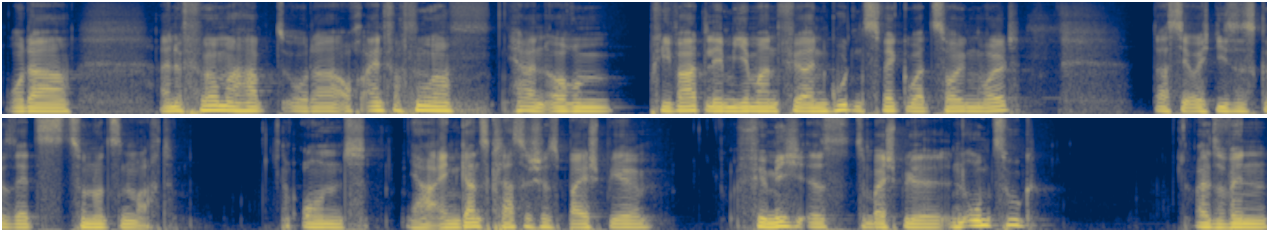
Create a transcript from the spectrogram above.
oder eine Firma habt oder auch einfach nur ja, in eurem Privatleben jemand für einen guten Zweck überzeugen wollt, dass ihr euch dieses Gesetz zu Nutzen macht. Und ja, ein ganz klassisches Beispiel für mich ist zum Beispiel ein Umzug. Also wenn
